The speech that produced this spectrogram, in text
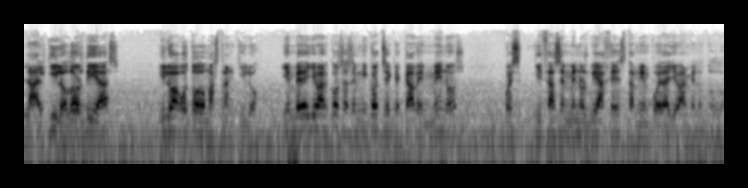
la alquilo dos días y lo hago todo más tranquilo. Y en vez de llevar cosas en mi coche que caben menos, pues quizás en menos viajes también pueda llevármelo todo.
